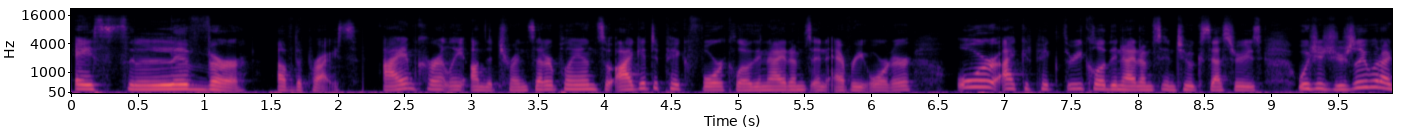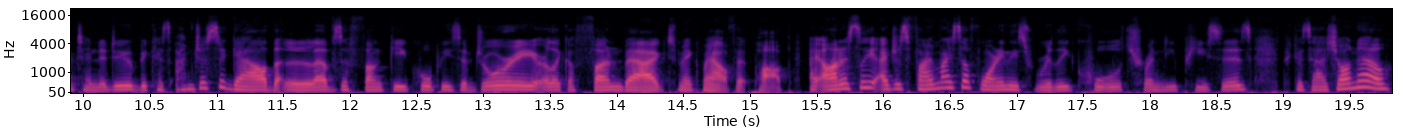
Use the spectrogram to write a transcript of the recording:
a sliver of the price. I am currently on the trendsetter plan, so I get to pick four clothing items in every order, or I could pick three clothing items and two accessories, which is usually what I tend to do because I'm just a gal that loves a funky, cool piece of jewelry or like a fun bag to make my outfit pop. I honestly, I just find myself wanting these really cool, trendy pieces because, as y'all know,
